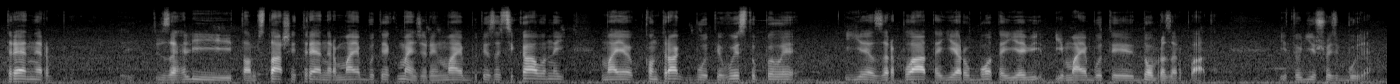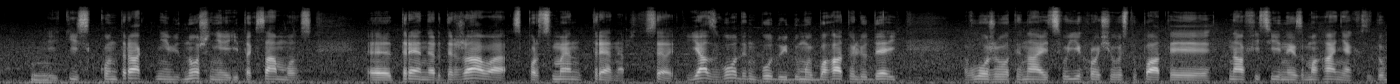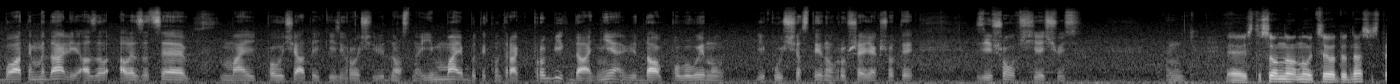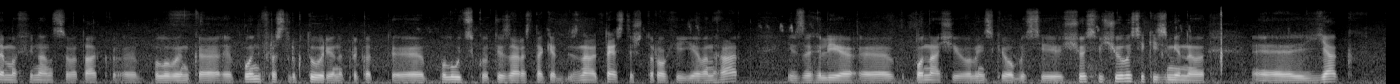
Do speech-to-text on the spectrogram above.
тренер, взагалі там старший тренер має бути як менеджер, він має бути зацікавлений, має контракт бути, виступили, є зарплата, є робота, є і має бути добра зарплата. І тоді щось буде якісь контрактні відношення, і так само е, тренер держава, спортсмен, тренер. Все, я згоден буду і думаю, багато людей вложувати навіть свої гроші, виступати на офіційних змаганнях, здобувати медалі, але за це мають отримати якісь гроші відносно. І має бути контракт. Пробіг, да, ні, віддав половину, якусь частину грошей, якщо ти зійшов ще щось. Е, Стосовно, ну це одна система фінансова, так, е, половинка. Е, По інфраструктурі, наприклад, по Луцьку, ти зараз так я знаю, тестиш трохи є авангард, і взагалі е, по нашій Волинській області щось відчулось, якісь зміни. Е, Як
